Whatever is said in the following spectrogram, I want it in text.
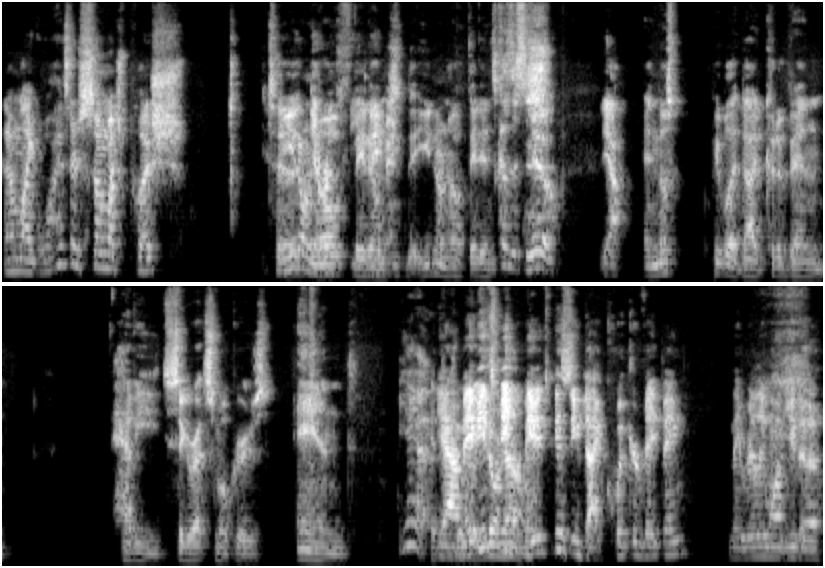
And I'm like, why is there so much push to you don't know if they vaping? don't. You don't know if they didn't. It's because it's new. Yeah, and those people that died could have been heavy cigarette smokers and Yeah. Yeah, maybe it's be- maybe it's because you die quicker vaping. They really want you to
